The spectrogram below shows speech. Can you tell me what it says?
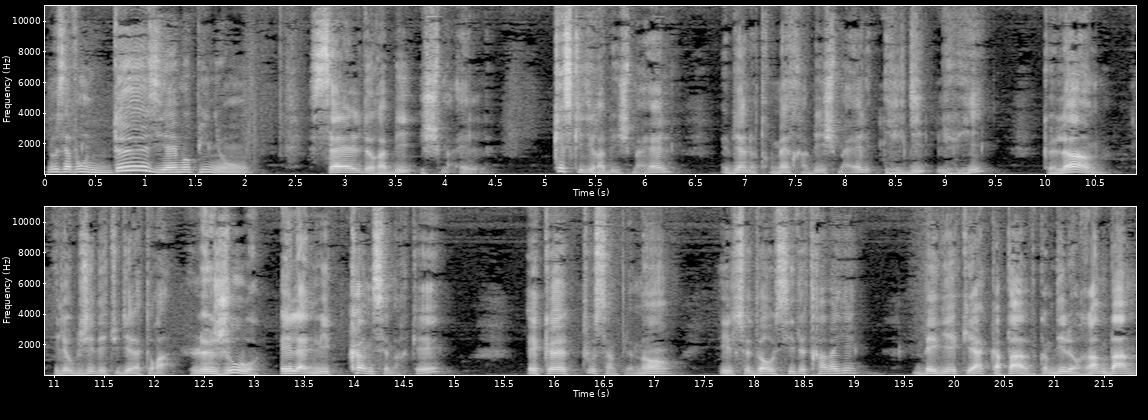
nous avons une deuxième opinion, celle de Rabbi Ishmael. Qu'est-ce qu'il dit Rabbi Ishmael? Eh bien, notre maître Rabbi Ishmael, il dit, lui, que l'homme, il est obligé d'étudier la Torah le jour et la nuit, comme c'est marqué, et que tout simplement, il se doit aussi de travailler. Bégué qui a capable, comme dit le Rambam.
